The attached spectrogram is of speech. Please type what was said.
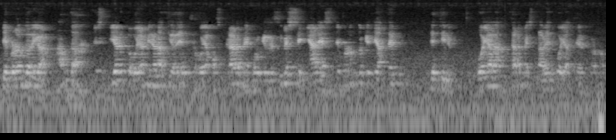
de pronto digan, anda, es cierto, voy a mirar hacia adentro, voy a mostrarme, porque recibes señales de pronto que te hacen decir, voy a lanzarme, esta vez voy a hacerlo, ¿no?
